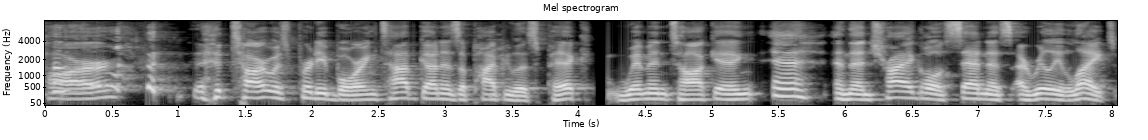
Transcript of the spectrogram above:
Tar. Tar was pretty boring. Top Gun is a populist pick. Women talking, eh. And then Triangle of Sadness, I really liked.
